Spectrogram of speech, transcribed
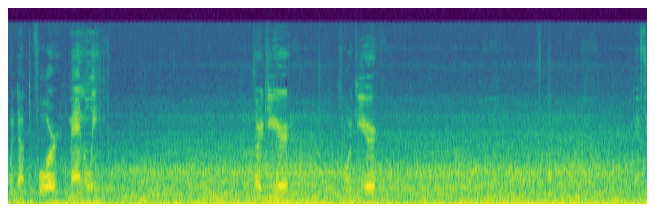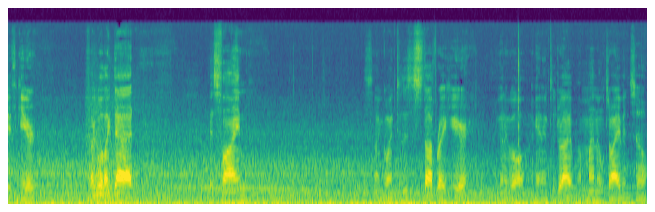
Went down to four manually. Third gear, fourth gear. And fifth gear. If I go like that, it's fine. Going to this stop right here. I'm gonna go again into drive. I'm manual driving, so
